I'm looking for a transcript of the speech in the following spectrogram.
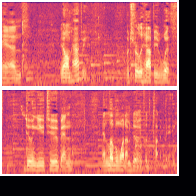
and you know I'm happy. I'm truly happy with doing YouTube and and loving what I'm doing for the time being.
